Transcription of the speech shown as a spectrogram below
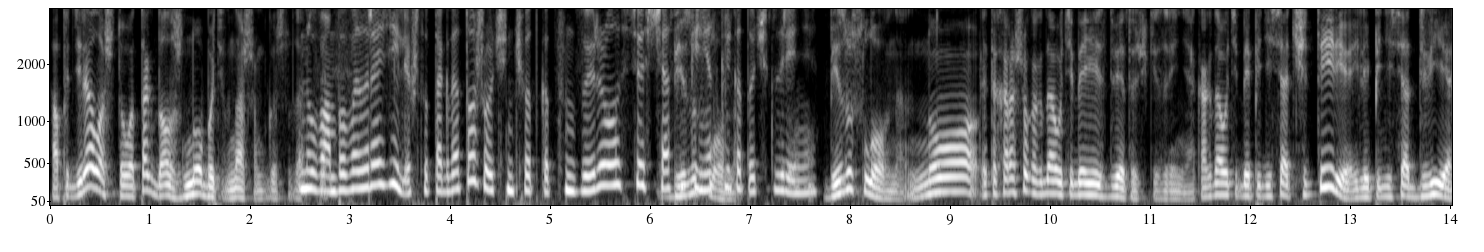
определяло, что вот так должно быть в нашем государстве. Ну, вам бы возразили, что тогда тоже очень четко цензурировалось все, сейчас все несколько точек зрения. Безусловно, но это хорошо, когда у тебя есть две точки зрения. А когда у тебя 54 или 52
